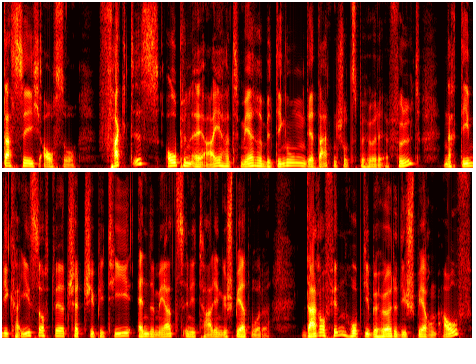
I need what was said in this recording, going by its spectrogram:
Das sehe ich auch so. Fakt ist, OpenAI hat mehrere Bedingungen der Datenschutzbehörde erfüllt, nachdem die KI-Software ChatGPT Ende März in Italien gesperrt wurde. Daraufhin hob die Behörde die Sperrung auf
